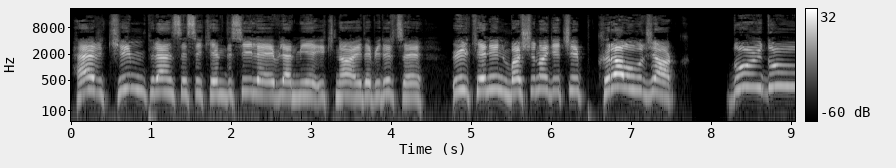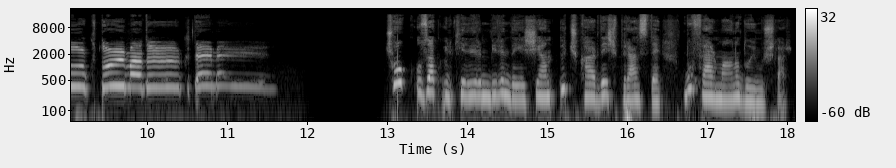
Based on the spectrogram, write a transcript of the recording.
Her kim prensesi kendisiyle evlenmeye ikna edebilirse ülkenin başına geçip kral olacak. Duyduk, duymadık demeyin. Çok uzak ülkelerin birinde yaşayan üç kardeş prens de bu fermanı duymuşlar.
